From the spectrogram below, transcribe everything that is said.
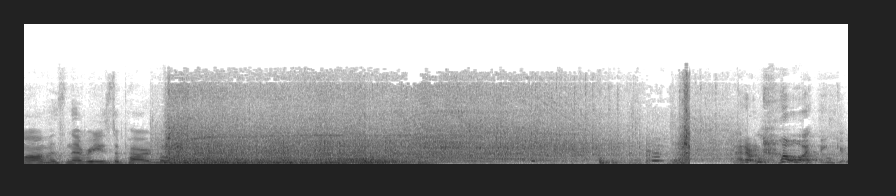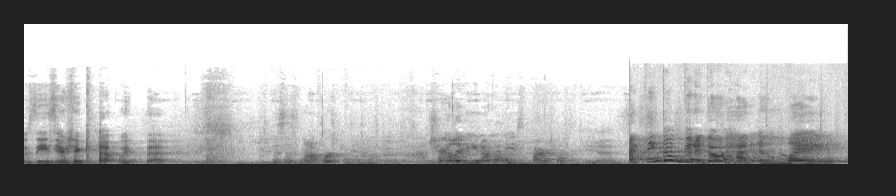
Mom has never used a power tool. I don't know. I think it was easier to cut with the... This is not working out. Shirley, do you know how to use a power tool? Yes. I think I'm gonna go ahead and lay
